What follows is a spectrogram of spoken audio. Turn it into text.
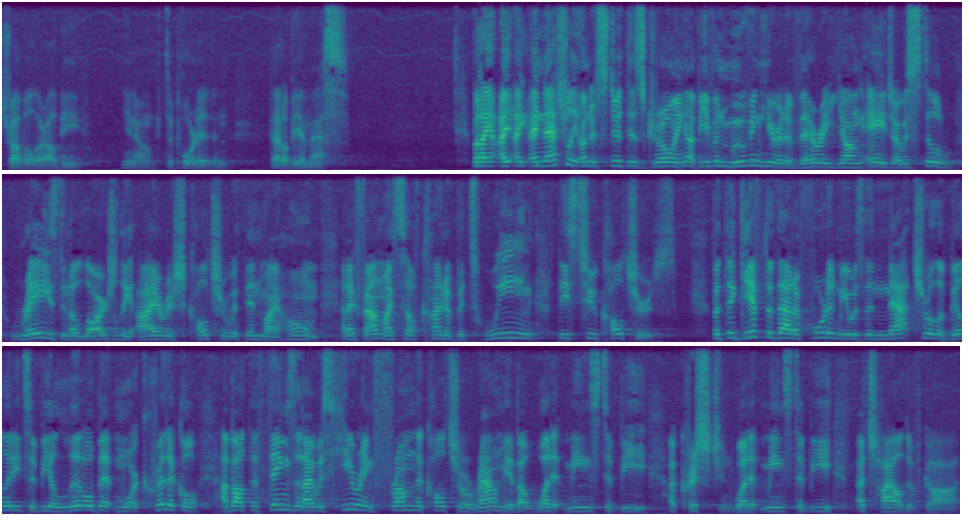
trouble or I'll be, you know, deported and that'll be a mess. But I, I, I, naturally understood this growing up. Even moving here at a very young age, I was still raised in a largely Irish culture within my home. And I found myself kind of between these two cultures. But the gift that that afforded me was the natural ability to be a little bit more critical about the things that I was hearing from the culture around me about what it means to be a Christian, what it means to be a child of God.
